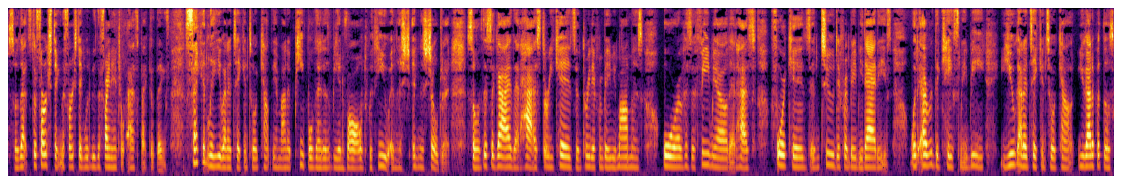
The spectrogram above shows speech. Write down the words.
So that's the first thing. The first thing would be the financial aspect of things. Secondly, you got to take into account the amount of people that will be involved with you in this in this children. So if this is a guy that has three kids and three different baby mamas, or if it's a female that has four kids and two different baby daddies, whatever the case may be, you got to take into account, you got to put those,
